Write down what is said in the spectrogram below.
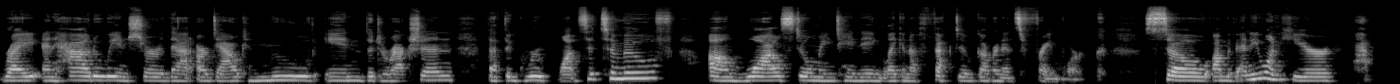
right? And how do we ensure that our DAO can move in the direction that the group wants it to move? um, while still maintaining like an effective governance framework. So, um, if anyone here ha-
